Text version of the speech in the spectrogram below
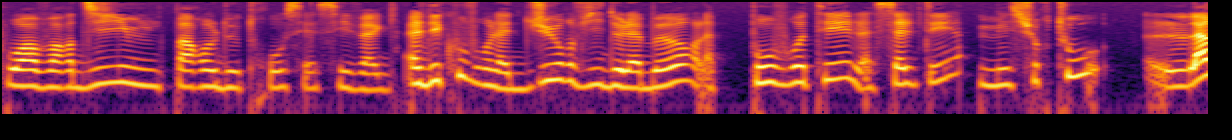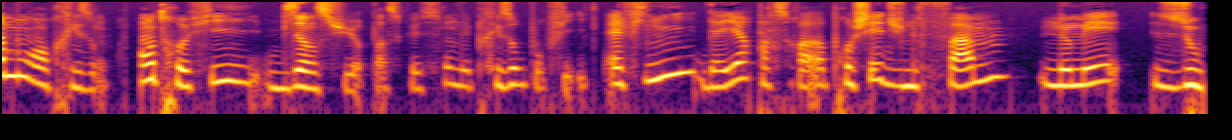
pour avoir dit une parole de trop, c'est assez vague. Elle découvre la dure vie de labeur, la pauvreté, la saleté, mais surtout l'amour en prison. Entre filles, bien sûr, parce que ce sont des prisons pour filles. Elle finit d'ailleurs par se rapprocher d'une femme nommée Zhu.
